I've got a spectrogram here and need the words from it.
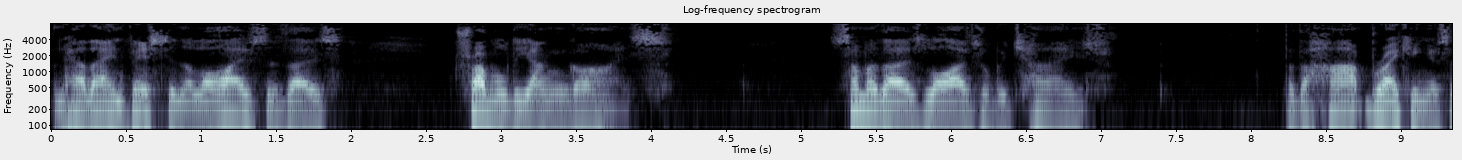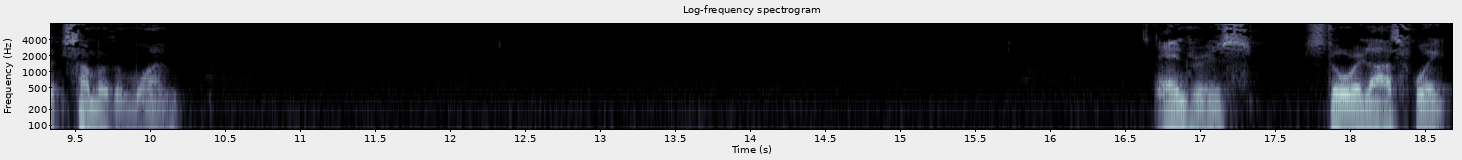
and how they invest in the lives of those troubled young guys some of those lives will be changed. But the heartbreaking is that some of them won't. Andrew's story last week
